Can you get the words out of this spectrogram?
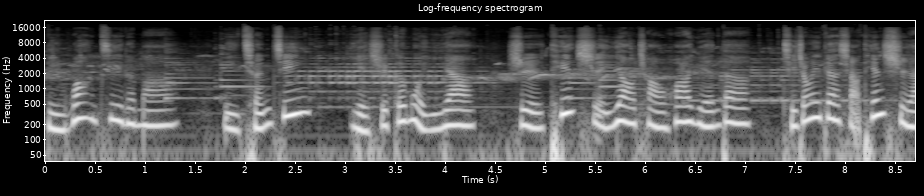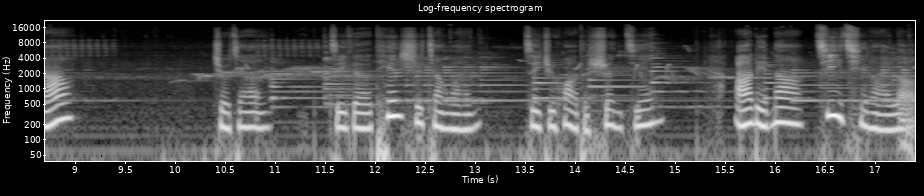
你忘记了吗？你曾经也是跟我一样，是天使药草花园的其中一个小天使啊！就在这个天使讲完这句话的瞬间，阿莲娜记起来了，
